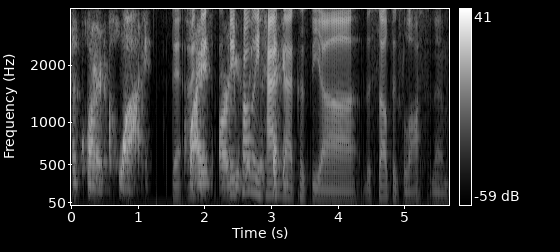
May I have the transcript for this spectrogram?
acquired Kawhi. They, Kawhi I they probably the had second- that because the uh, the Celtics lost them.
